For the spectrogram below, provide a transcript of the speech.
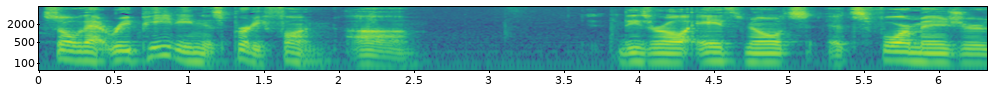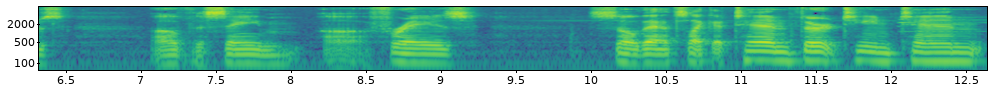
So that repeating is pretty fun. Uh, these are all eighth notes. It's four measures of the same uh, phrase. So that's like a 10, 13, 10,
